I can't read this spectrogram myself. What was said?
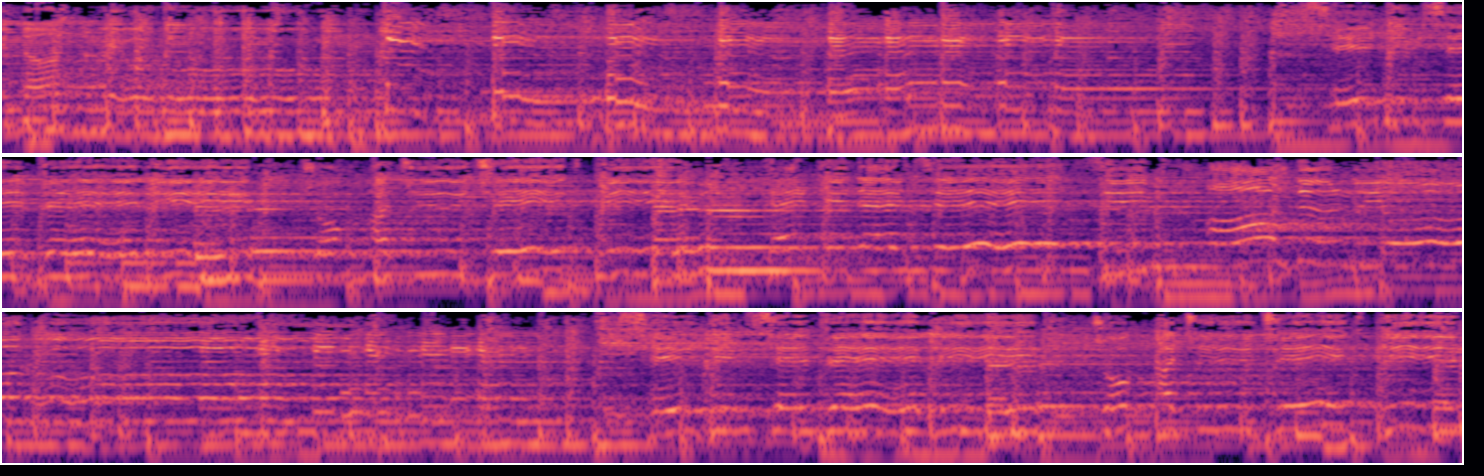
inanmıyorum. Sevdim seveli çok acı çektim. Terk ederse bedeli çok acı çektim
